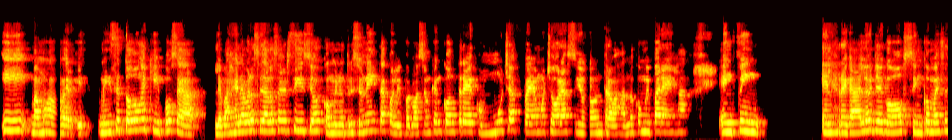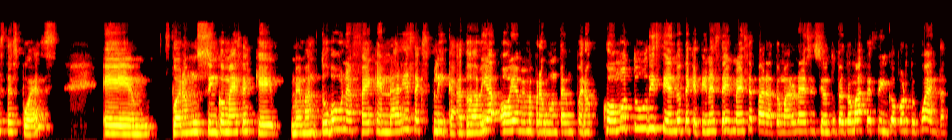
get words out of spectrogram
y vamos a ver, me hice todo un equipo, o sea, le bajé la velocidad a los ejercicios con mi nutricionista, con la información que encontré, con mucha fe, mucha oración, trabajando con mi pareja. En fin, el regalo llegó cinco meses después. Em, fueron cinco meses que me mantuvo una fe que nadie se explica. Todavía hoy a mí me preguntan, pero ¿cómo tú diciéndote que tienes seis meses para tomar una decisión, tú te tomaste cinco por tu cuenta?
